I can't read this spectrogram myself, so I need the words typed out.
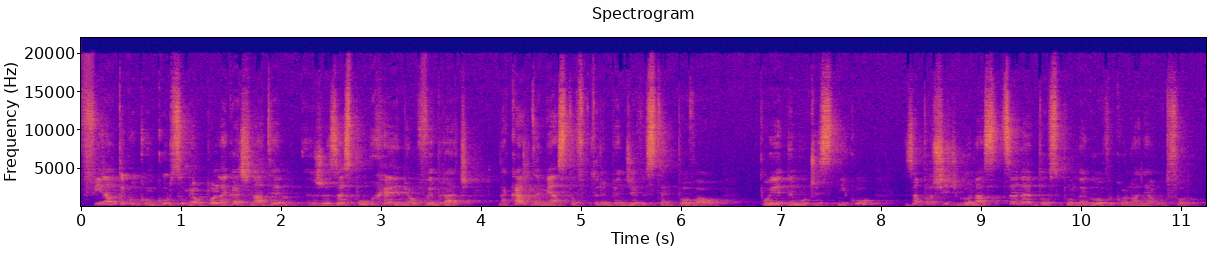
Finał tego konkursu miał polegać na tym, że zespół Hej miał wybrać na każde miasto, w którym będzie występował po jednym uczestniku, zaprosić go na scenę do wspólnego wykonania utworu.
